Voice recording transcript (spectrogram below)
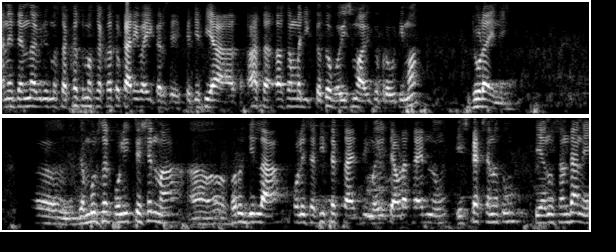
અને તેમના વિરુદ્ધમાં સખતમાં સખત કાર્યવાહી કરશે કે જેથી આ અસામાજિક તત્વો ભવિષ્યમાં આવી કોઈ પ્રવૃત્તિમાં જોડાય નહીં. જંબુસર પોલીસ સ્ટેશનમાં ભરૂચ જિલ્લા પોલીસ અધિક્ષક સાહેબ શ્રી મયુર ચાવડા સાહેબનું ઇન્સ્પેક્શન હતું. તે અનુસંધાને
